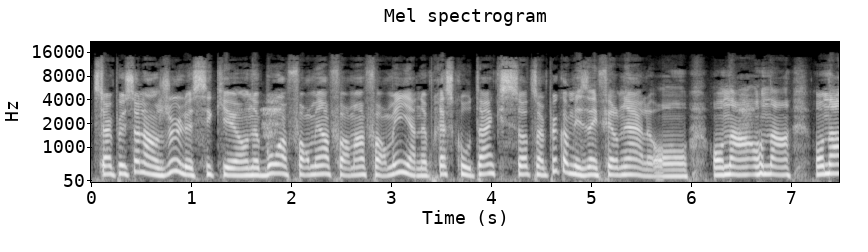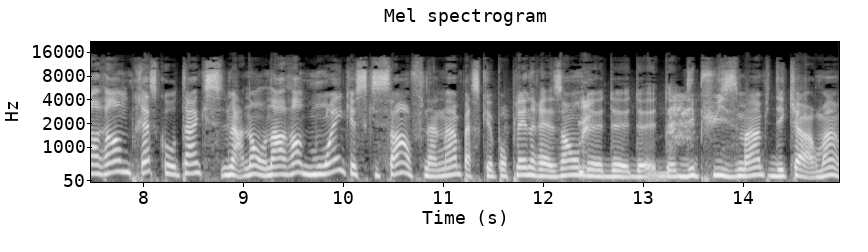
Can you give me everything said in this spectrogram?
c'est un peu ça l'enjeu là. C'est qu'on a beau en former en former en former il y en a presque autant qui sortent. C'est un peu comme les infirmières là. on on en on en on en rentre presque autant qui ben non on en rentre moins que ce qui sort finalement parce que pour plein de raisons de de d'épuisement puis d'écœurement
